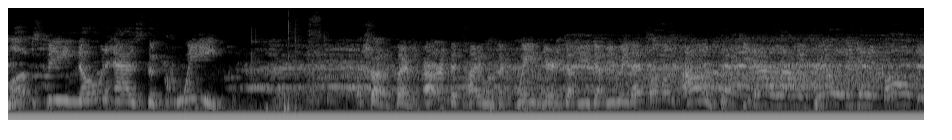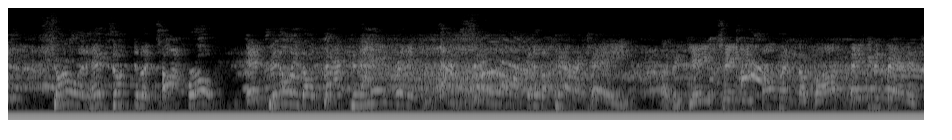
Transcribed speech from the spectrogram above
Loves being known as the Queen. Charlotte Flair's earned the title of the Queen here in WWE. That's almost Oh, Becky now allowing Bayley to get involved as Charlotte heads up to the top rope. And Bayley, though, back to the apron and knocks Charlotte off into the barricade. a game-changing moment. The boss taking advantage.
